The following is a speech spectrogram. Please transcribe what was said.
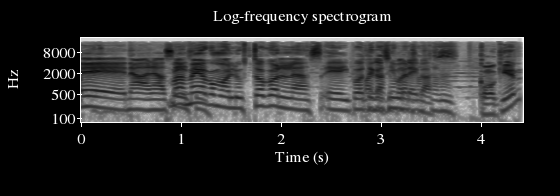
Eh, no, no, sí. Más sí. medio como lustó con las eh, hipotecas Con las inversas hipotecas. también. ¿Como quién?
